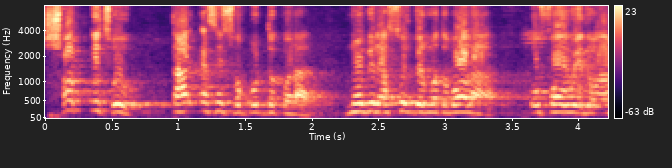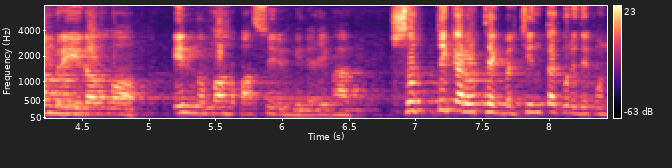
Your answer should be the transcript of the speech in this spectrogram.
সবকিছু তার কাছে সুপর্দ করা। নবী রাসূলদের মতো বলা ও ফাউইদু আমরি ইবাদ। সত্যিকার অর্থে একবার চিন্তা করে দেখুন,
